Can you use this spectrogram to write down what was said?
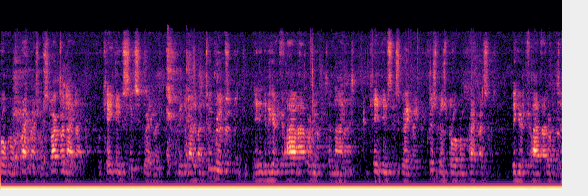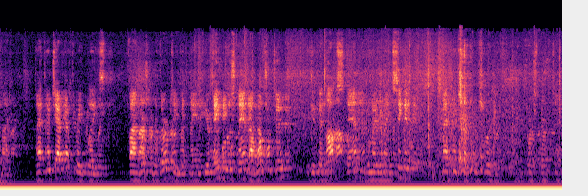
program practice will start tonight for K through sixth grade. We be divided into two groups. They need to be here at 5.30 tonight. K through sixth grade Christmas program practice. Be here at 5.30 tonight. Matthew chapter three, please. Find verse number thirteen with me. And if you're able to stand, I want you to. If you cannot stand, you may remain seated. Matthew chapter three, verse thirteen.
